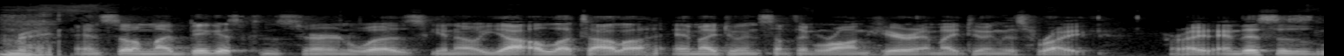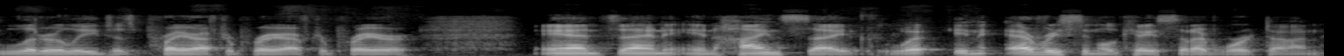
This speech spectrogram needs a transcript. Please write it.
Right. And so my biggest concern was, you know, Ya Allah Ta'ala, am I doing something wrong here? Am I doing this right? Right. And this is literally just prayer after prayer after prayer and then in hindsight, in every single case that I've worked on,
